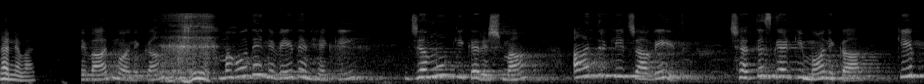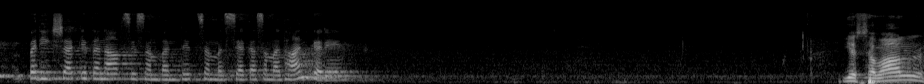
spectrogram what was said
धन्यवाद। धन्यवाद, मोनिका। महोदय, निवेदन है कि जम्मू की करिश्मा, आंध्र की जावेद, छत्तीसगढ़ की मोनिका के परीक्षा के तनाव से संबंधित समस्या का समाधान करें। ये सवाल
